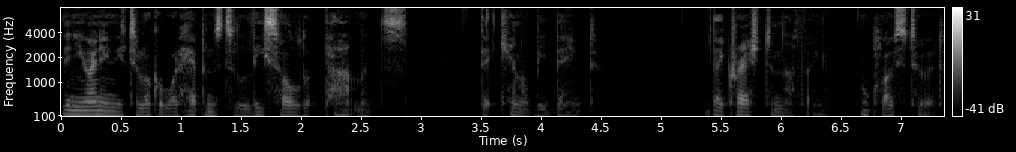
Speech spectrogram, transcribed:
then you only need to look at what happens to leasehold apartments that cannot be banked. They crash to nothing or close to it,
